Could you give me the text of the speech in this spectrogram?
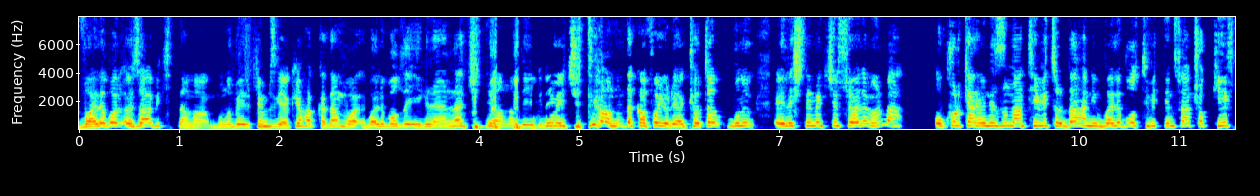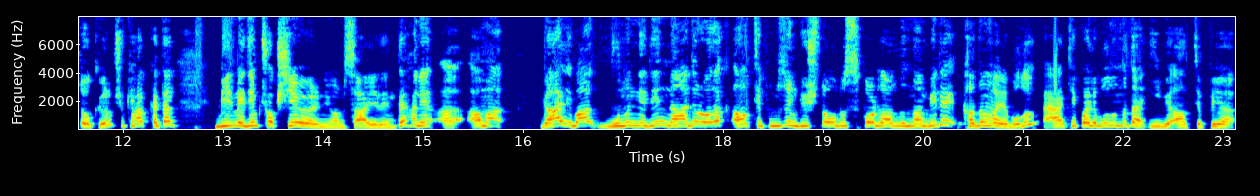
Voleybol özel bir kitle ama bunu belirtmemiz gerekiyor. Hakikaten voleybolla ilgilenenler ciddi anlamda ilgileniyor ve ciddi anlamda kafa yoruyor. Kötü bunu eleştirmek için söylemiyorum. Ben okurken en azından Twitter'da hani voleybol tweetlerini falan çok keyifle okuyorum. Çünkü hakikaten bilmediğim çok şey öğreniyorum sayelinde. Hani ama galiba bunun dediğin nadir olarak altyapımızın güçlü olduğu spor dallarından biri kadın voleybolu. Erkek voleybolunda da iyi bir altyapıya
